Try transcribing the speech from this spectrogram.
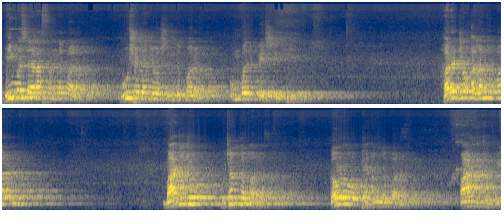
भीम जरा संद पर भूषण जो सिंधु पर कुंभज पे शेखिए हर जो अलंग पर, बाज जो भुजंग पर गौरव पे अंग पर, पार्थ जो पे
